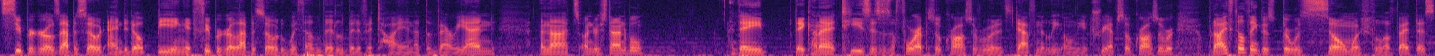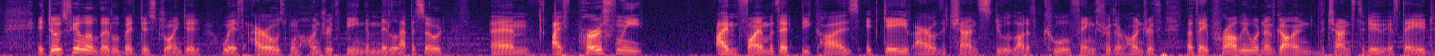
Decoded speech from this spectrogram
Supergirl's episode ended up being a Supergirl episode with a little bit of a tie-in at the very end, and that's understandable. They they kind of tease this as a four episode crossover, but it's definitely only a three episode crossover. But I still think there was so much to love about this. It does feel a little bit disjointed with Arrow's 100th being the middle episode. Um, I've personally I'm fine with it because it gave Arrow the chance to do a lot of cool things for their 100th that they probably wouldn't have gotten the chance to do if they'd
